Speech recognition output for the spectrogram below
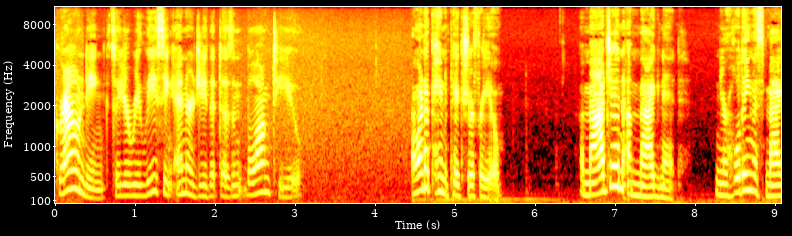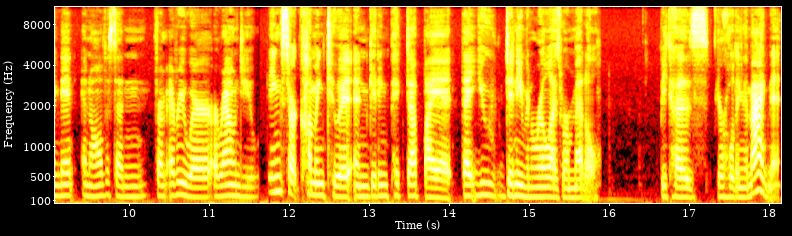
grounding. So you're releasing energy that doesn't belong to you. I want to paint a picture for you. Imagine a magnet and you're holding this magnet and all of a sudden from everywhere around you things start coming to it and getting picked up by it that you didn't even realize were metal because you're holding the magnet.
